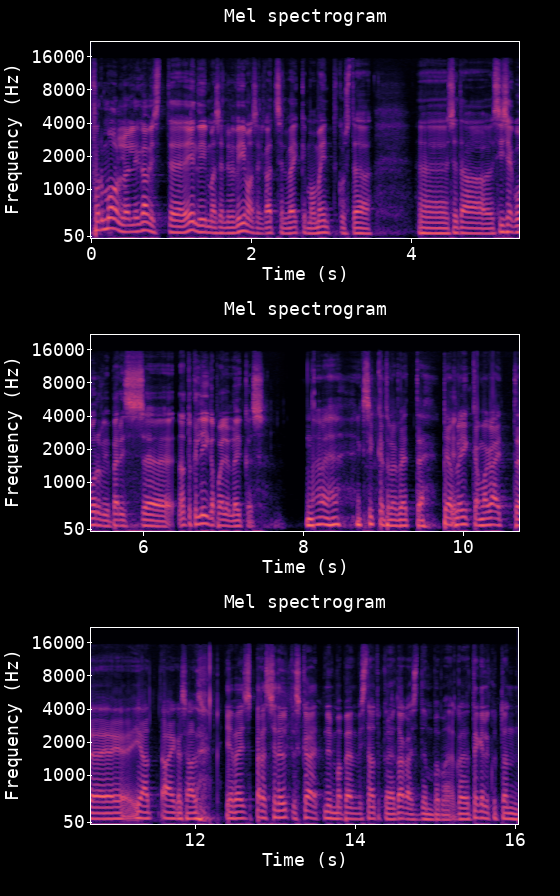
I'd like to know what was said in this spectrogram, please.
Formol oli ka vist eelviimasel või viimasel katsel väike moment, kus ta äh, seda sisekurvi päris äh, natuke liiga palju lõikas nojah, eks ikka tuleb ette, peab lõikama ka, et head aega saada. ja pärast seda ütles ka, et nüüd ma pean vist natukene tagasi tõmbama, aga tegelikult on,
